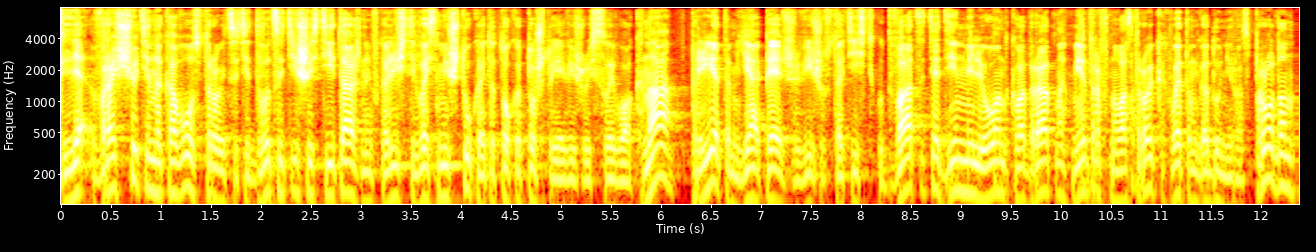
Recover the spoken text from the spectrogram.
для, в расчете на кого строятся эти 26-этажные в количестве 8 штук, это только то, что я вижу из своего окна. При этом я опять же вижу статистику. 21 миллион квадратных метров в новостройках в этом году не распродан,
